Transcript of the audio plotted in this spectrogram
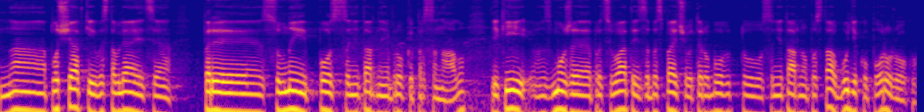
На площадці виставляється пересувний пост санітарної обробки персоналу, який е, зможе працювати і забезпечувати роботу санітарного поста в будь-яку пору року.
